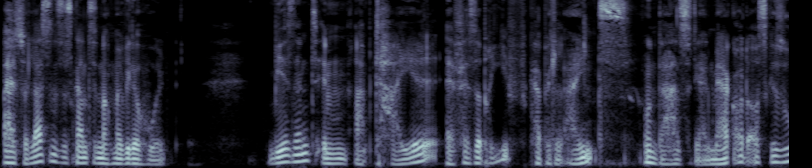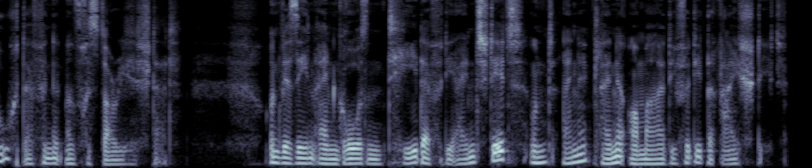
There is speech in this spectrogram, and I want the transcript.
Also lass uns das Ganze nochmal wiederholen. Wir sind im Abteil Epheserbrief, Kapitel 1, und da hast du dir einen Merkort ausgesucht, da findet unsere Story statt. Und wir sehen einen großen T, der für die 1 steht, und eine kleine Oma, die für die 3 steht.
